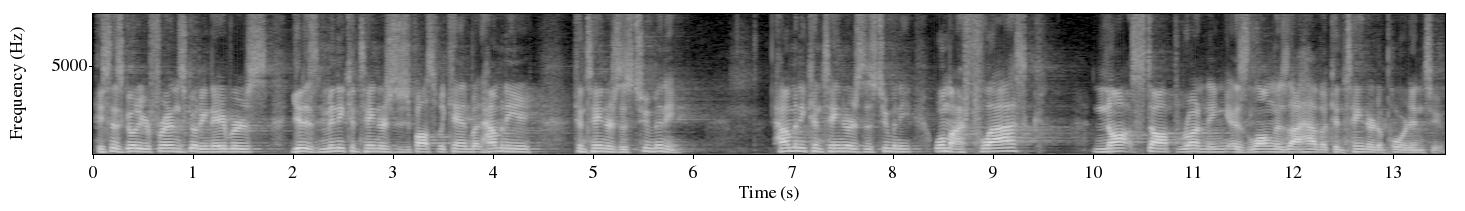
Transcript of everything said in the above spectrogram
He says, Go to your friends, go to your neighbors, get as many containers as you possibly can, but how many containers is too many? How many containers is too many? Will my flask not stop running as long as I have a container to pour it into?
